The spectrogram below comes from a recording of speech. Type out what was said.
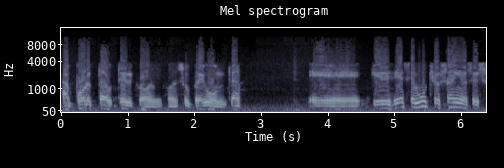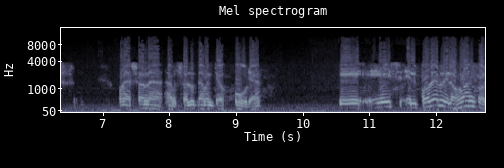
aporta usted con, con su pregunta, eh, que desde hace muchos años es una zona absolutamente oscura que es el poder de los bancos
